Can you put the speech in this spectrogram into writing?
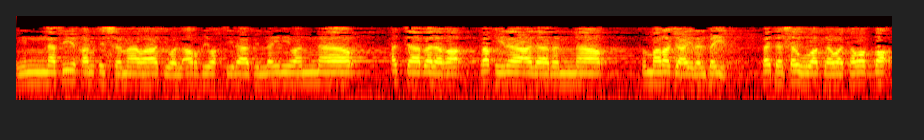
إن في خلق السماوات والأرض واختلاف الليل والنار حتى بلغ فقنا عذاب النار. ثم رجع إلى البيت فتسوك وتوضأ.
